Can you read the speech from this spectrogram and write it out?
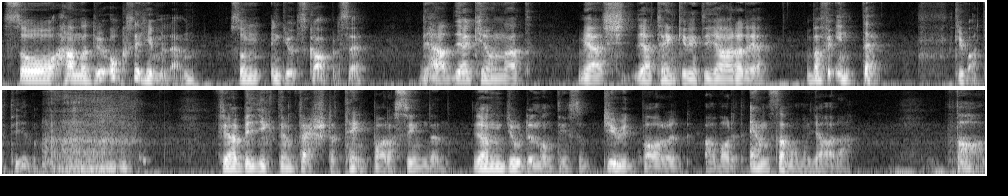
Så hamnar du också i himlen? Som en Guds skapelse? Det hade jag kunnat. Men jag, jag tänker inte göra det. Varför inte? Gud vad attityd. För jag begick den värsta tänkbara synden. Jag gjorde någonting som Gud bara har varit ensam om att göra. Vad?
